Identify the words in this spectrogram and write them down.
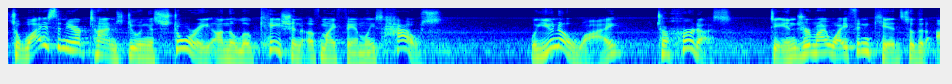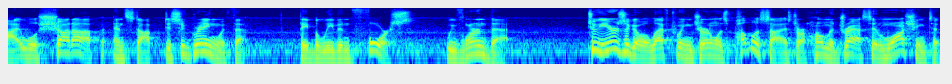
So, why is the New York Times doing a story on the location of my family's house? Well, you know why to hurt us to injure my wife and kids so that I will shut up and stop disagreeing with them. They believe in force. We've learned that. Two years ago, a left wing journalist publicized our home address in Washington.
